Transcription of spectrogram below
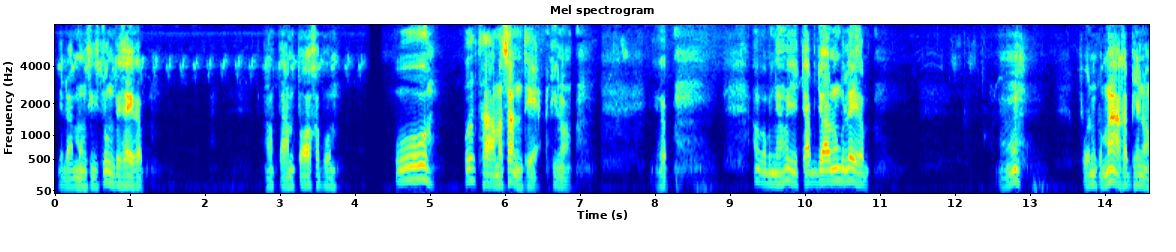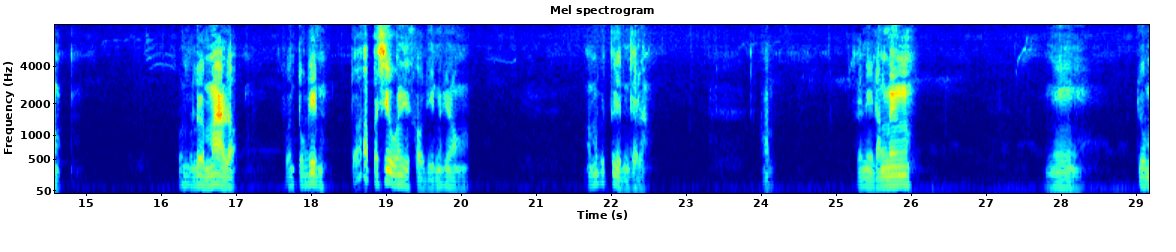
เดี๋ยวเรามองสิลงไปใส่ครับ เอาตามต่อครับผม โอ้โอ้ทามาสั้นแท้พี่น้องนะครับ เขาก็เป็นหยังเขาจะจับยาวลงไปเลยครับอ๋อฝนก็มาครับพี่น้องฝนเริ่มมาแล้วฝนตกดินตัวปลาซิวมันสิเขาดินนะพี่น้องมันก็ตื่นเถอะล่ะครับใส่นี่ดังหนึ่งนี่จุ่ม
